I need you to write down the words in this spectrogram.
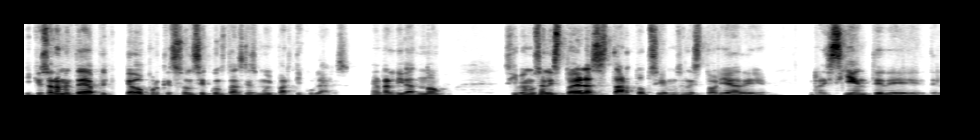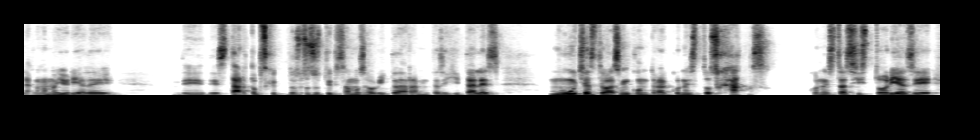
y que solamente haya aplicado porque son circunstancias muy particulares. En realidad no. Si vemos en la historia de las startups, si vemos en la historia de, reciente de, de la gran mayoría de, de, startups que nosotros utilizamos ahorita de herramientas digitales, muchas te vas a encontrar con estos hacks, con estas historias de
